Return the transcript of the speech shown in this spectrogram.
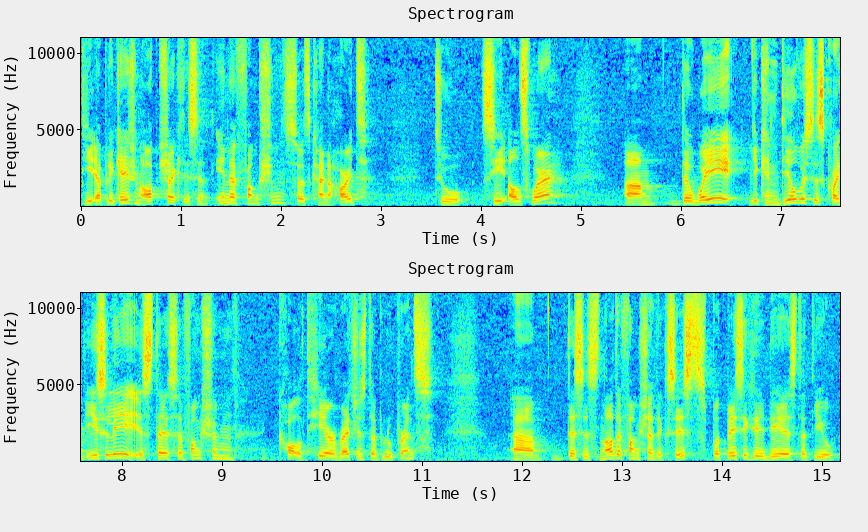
the application object is in a function, so it's kind of hard to see elsewhere. Um, the way you can deal with this quite easily is there's a function called here register blueprints. Um, this is not a function that exists, but basically the idea is that you,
